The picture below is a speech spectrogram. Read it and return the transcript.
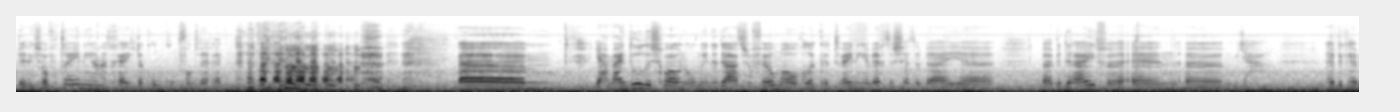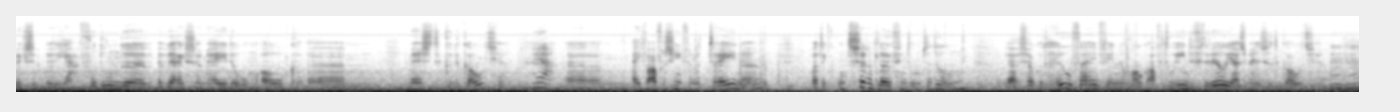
ben ik zoveel training aan het geven dat ik omkom van het werk. Ehm, ja, mijn doel is gewoon om inderdaad zoveel mogelijk trainingen weg te zetten bij, eh, bij bedrijven. En ehm, ja, heb ik, heb ik eh, ja, voldoende werkzaamheden om ook ehm, mensen te kunnen coachen. Ja. Ehm, even afgezien van het trainen, wat ik ontzettend leuk vind om te doen, ja, zou ik het heel fijn vinden om ook af en toe individueel juist mensen te coachen. Mhm.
